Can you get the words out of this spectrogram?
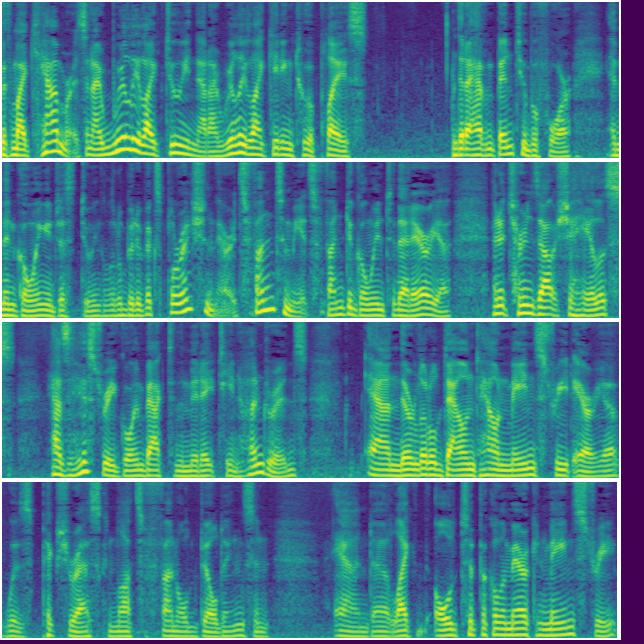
with my cameras. And I really like doing that. I really like getting to a place that I haven't been to before and then going and just doing a little bit of exploration there. It's fun to me. It's fun to go into that area. And it turns out Chehalis has a history going back to the mid 1800s. And their little downtown Main Street area was picturesque and lots of fun old buildings and and uh, like old typical American Main Street.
